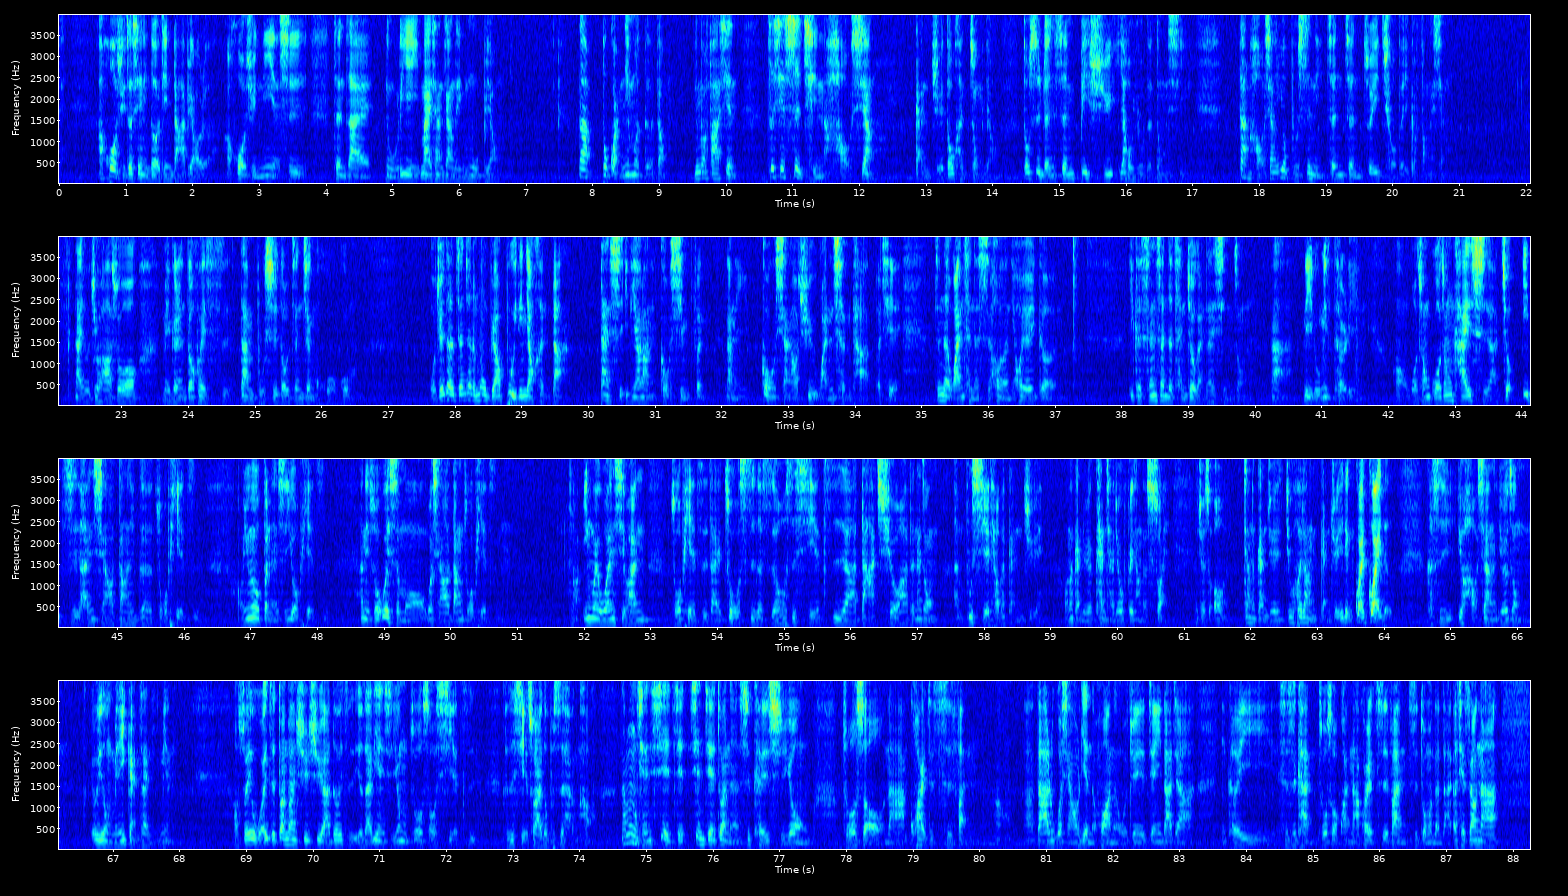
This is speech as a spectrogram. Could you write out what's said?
啊，或许这些你都已经达标了啊，或许你也是正在努力迈向这样的一个目标。那不管你有没有得到，你有没有发现这些事情好像感觉都很重要，都是人生必须要有的东西。但好像又不是你真正追求的一个方向。那有句话说，每个人都会死，但不是都真正活过。我觉得真正的目标不一定要很大，但是一定要让你够兴奋，让你够想要去完成它，而且真的完成的时候呢，你会有一个一个深深的成就感在心中。那例如 Mr. 林哦，我从国中开始啊，就一直很想要当一个左撇子。因为我本人是右撇子，那你说为什么我想要当左撇子？啊，因为我很喜欢左撇子在做事的时候，或是写字啊、打球啊的那种很不协调的感觉，我那感觉看起来就非常的帅，就觉得说哦，这样的感觉就会让你感觉有点怪怪的，可是又好像有一种有一种美感在里面。哦，所以我一直断断续续啊，都一直有在练习用左手写字，可是写出来都不是很好。那目前现阶现阶段呢，是可以使用左手拿筷子吃饭啊。大家如果想要练的话呢，我觉得建议大家，你可以试试看左手筷拿筷子吃饭是多么的难，而且是要拿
